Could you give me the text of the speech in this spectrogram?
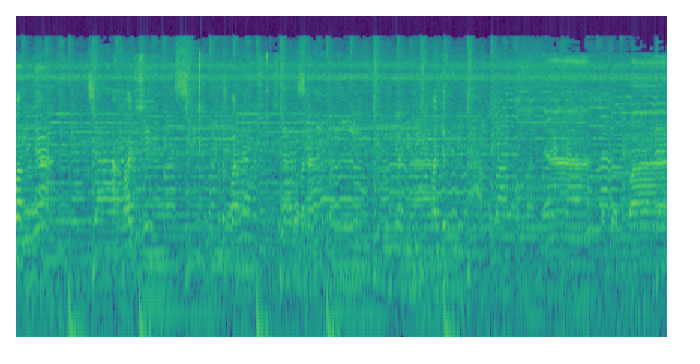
Harapannya apa aja sih ke depannya depan dunia di panjat ini? harapannya ke depan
